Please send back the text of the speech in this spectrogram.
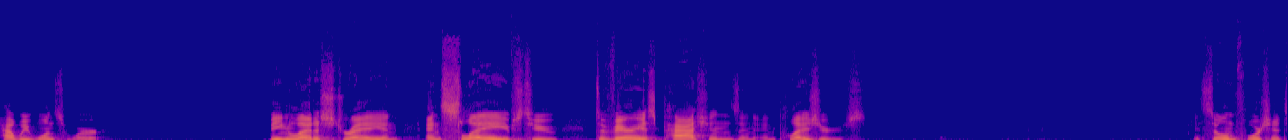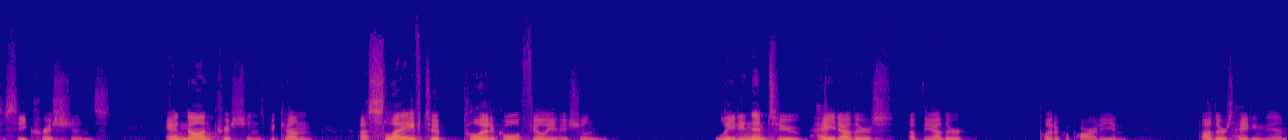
how we once were. Being led astray and, and slaves to, to various passions and, and pleasures. It's so unfortunate to see Christians and non Christians become a slave to political affiliation, leading them to hate others of the other political party and others hating them.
